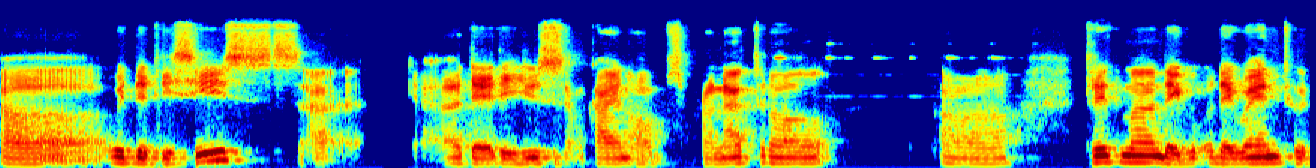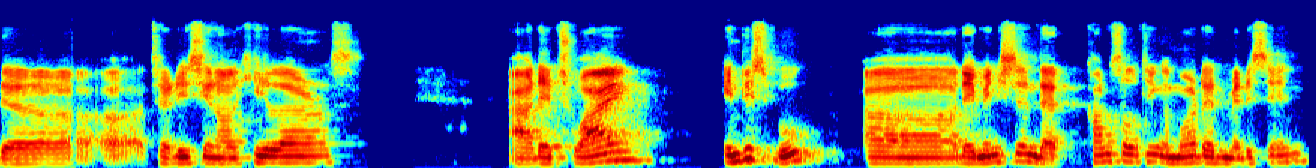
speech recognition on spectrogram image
uh, with the disease, uh, they, they use some kind of supernatural treatment. They they went to the traditional healers. that's why in this book they mentioned that consulting a modern medicine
